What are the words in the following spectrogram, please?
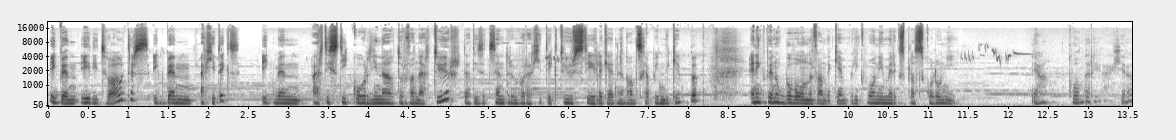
Ik ben Edith Wouters, ik ben architect. Ik ben artistiek coördinator van Arthur, dat is het Centrum voor Architectuur, Stedelijkheid en Landschap in de Kempen. En ik ben ook bewoner van de Kempen. Ik woon in Merksplas Kolonie. Ja, ik woon daar graag, ja.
